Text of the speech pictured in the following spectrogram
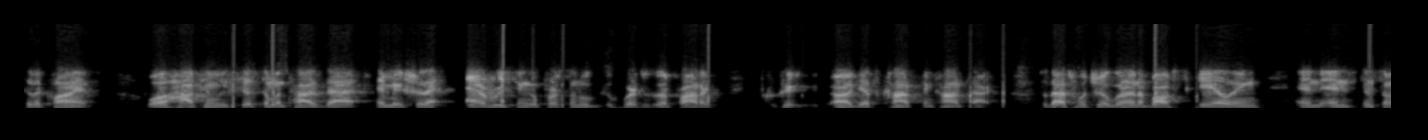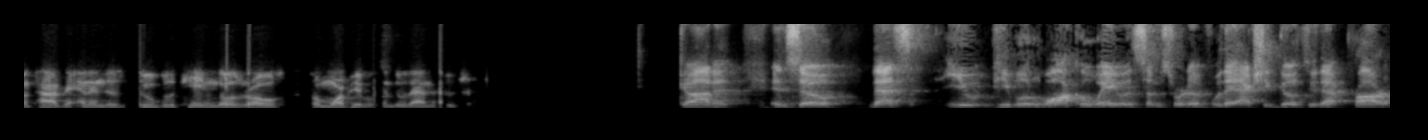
to the client. Well, how can we systematize that and make sure that every single person who purchases a product uh, gets constant contact? So that's what you'll learn about scaling and, and systematizing and then just duplicating those roles so more people can do that in the future. Got it. And so that's you. People would walk away with some sort of. Would they actually go through that pro-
